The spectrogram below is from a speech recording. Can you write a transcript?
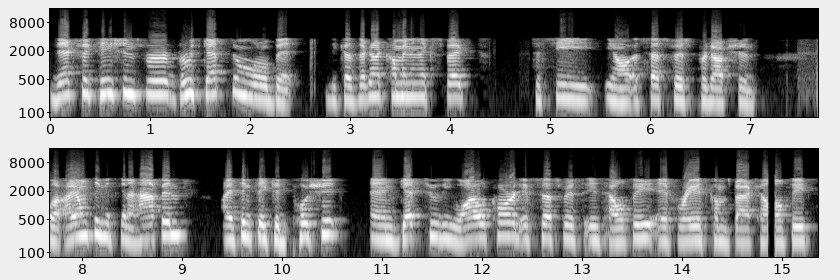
the expectations for Bruce gets to him a little bit because they're going to come in and expect to see, you know, a Cespedes production. But I don't think it's going to happen. I think they could push it and get to the wild card if Cespedes is healthy, if Reyes comes back healthy.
